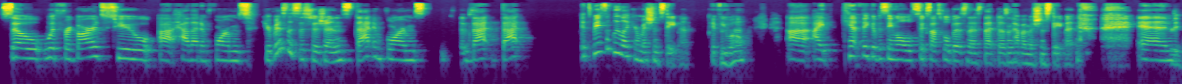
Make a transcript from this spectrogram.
So with regards to uh, how that informs your business decisions, that informs that that it's basically like your mission statement if you mm-hmm. will. Uh, I can't think of a single successful business that doesn't have a mission statement. and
